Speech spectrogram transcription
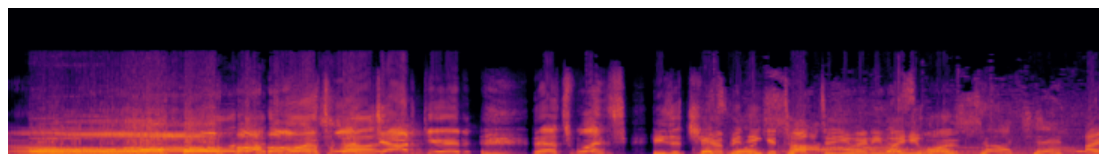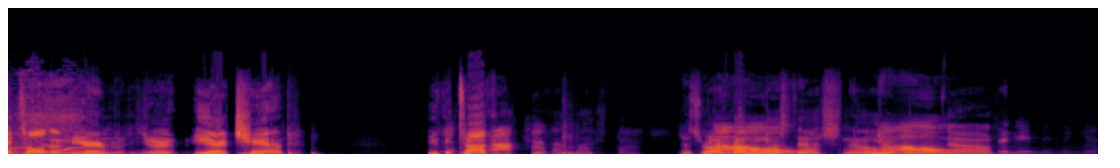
Oh, oh that's one one shot. shot, kid. That's one. s- He's a champion. He can talk to you any way he wants. I told him, you're you're you're a champ. You can talk. The Rock have a mustache? Does Rock have a mustache? No. No. No, Then you need to get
